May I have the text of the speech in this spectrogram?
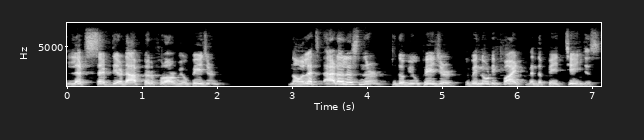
let's set the adapter for our view pager. Now let's add a listener to the view pager to be notified when the page changes.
